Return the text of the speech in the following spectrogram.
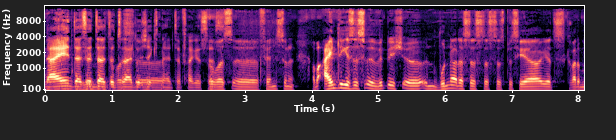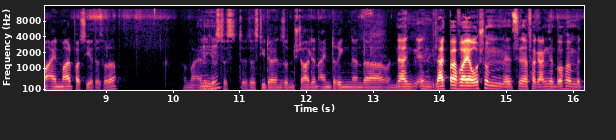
Nein, da sind da total durchgeknallt, vergiss das. Sowas äh, Fans zu nennen. Aber eigentlich ist es äh, wirklich äh, ein Wunder, dass das, dass das bisher jetzt gerade mal einmal passiert ist, oder? Wenn man ehrlich mhm. ist, dass, dass die da in so ein Stadion eindringen dann da. Und Na, in Gladbach war ja auch schon jetzt in der vergangenen Woche, mit,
